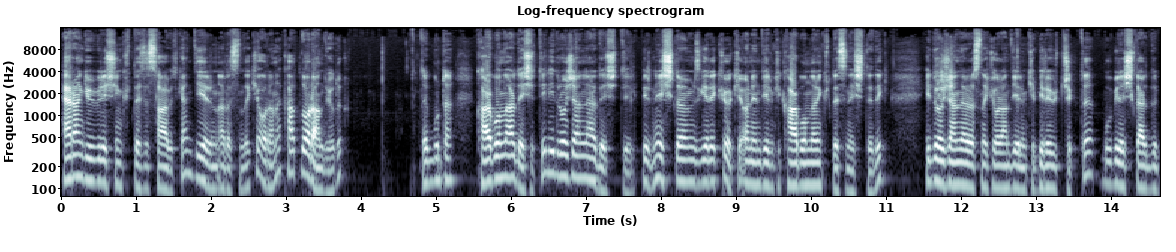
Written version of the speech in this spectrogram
Herhangi bir bileşiğin kütlesi sabitken diğerinin arasındaki orana katlı oran diyorduk. Tabi burada karbonlar da eşit değil, hidrojenler de eşit değil. Birini eşitlememiz gerekiyor ki örneğin diyelim ki karbonların kütlesini eşitledik. Hidrojenler arasındaki oran diyelim ki 1'e 3 çıktı. Bu bileşiklerde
